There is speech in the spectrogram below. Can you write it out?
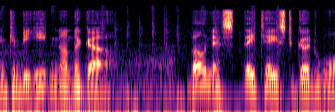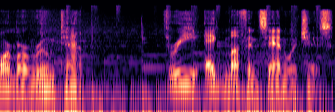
and can be eaten on the go. Bonus, they taste good warm or room temp. 3. Egg Muffin Sandwiches.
